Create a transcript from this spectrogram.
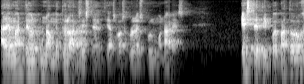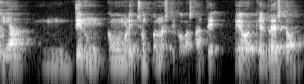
además de un aumento de las resistencias vasculares pulmonares. Este tipo de patología mm, tiene, un, como hemos dicho, un pronóstico bastante peor que el resto,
